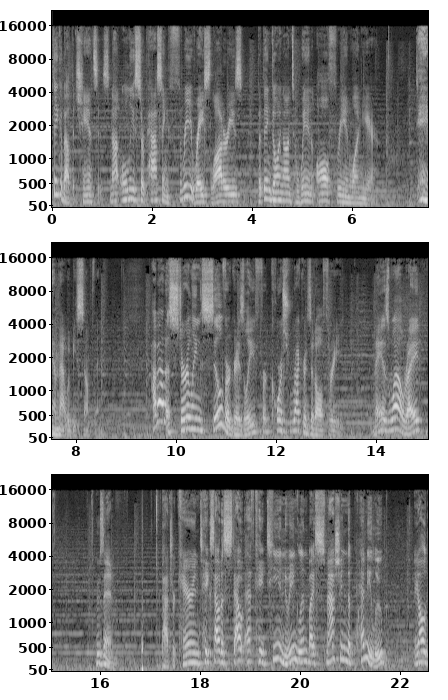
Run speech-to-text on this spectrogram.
think about the chances, not only surpassing three race lotteries, but then going on to win all three in one year. Damn, that would be something. How about a sterling silver Grizzly for course records at all three? May as well, right? Who's in? Patrick Carron takes out a stout FKT in New England by smashing the Pemi loop. Y'all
